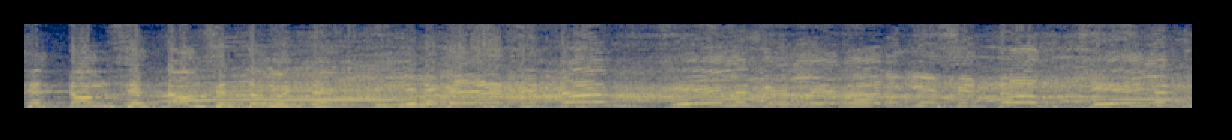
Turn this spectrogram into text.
సిద్ధం సిద్ధం సిద్ధం అంటారు దీనికే సిద్ధం జైలుకి వెళ్ళేదానికి సిద్ధం జైలుకు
